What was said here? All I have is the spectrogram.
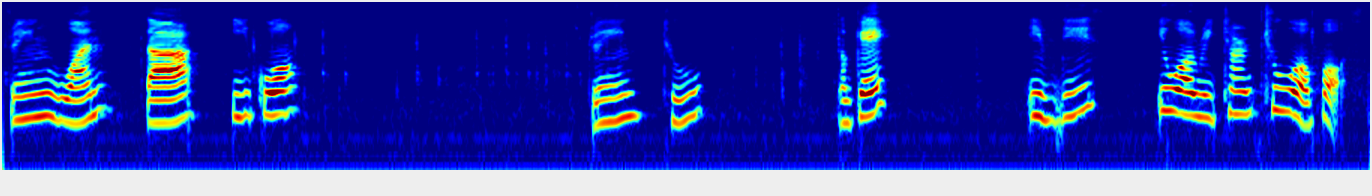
string 1 da equal string 2, okay, if this, it will return true or false.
